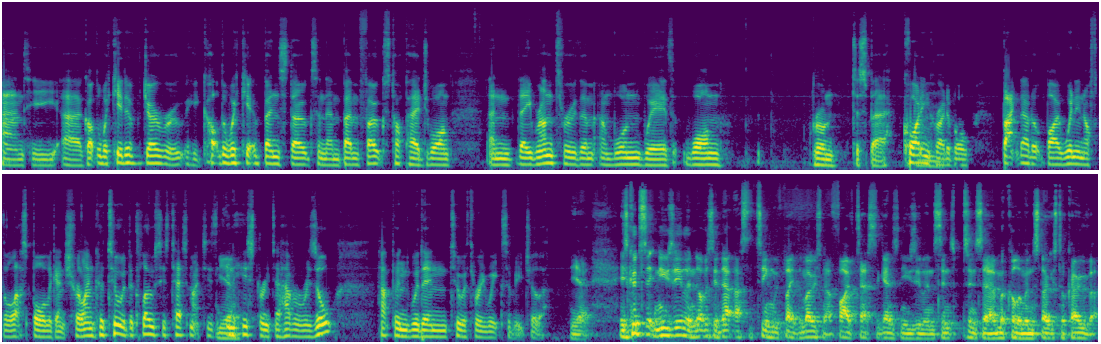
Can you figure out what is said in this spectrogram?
And he uh, got the wicket of Joe Root, he got the wicket of Ben Stokes, and then Ben Foakes top edge one. And they run through them and won with one run to spare. Quite incredible. Back that up by winning off the last ball against Sri Lanka. Two of the closest test matches in history to have a result happened within two or three weeks of each other. Yeah, it's good to see New Zealand. Obviously, that, that's the team we've played the most now. Five tests against New Zealand since since uh, McCullum and Stokes took over,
